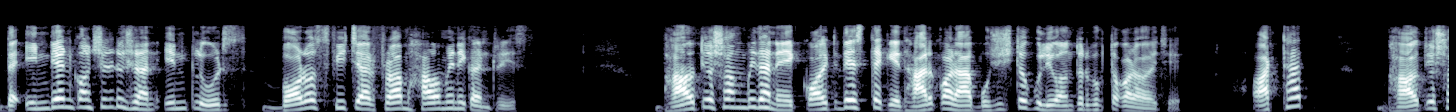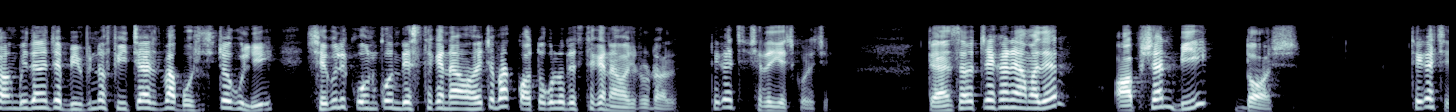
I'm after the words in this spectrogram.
the Indian constitution includes বড়স feature from how many countries ভারতীয় সংবিধানে কয়টি দেশ থেকে ধার করা বৈশিষ্ট্যগুলি অন্তর্ভুক্ত করা হয়েছে? অর্থাৎ, ভারতীয় সংবিধানে যে বিভিন্ন ফিচার্স বা বৈশিষ্ট্যগুলি, সেগুলি কোন কোন দেশ থেকে নেওয়া হয়েছে বা কতগুলো দেশ থেকে নেওয়া হয়েছে টোটাল ঠিক আছে? সেটা জিজ্ঞেস করেছে। তো অ্যান্সার হচ্ছে এখানে আমাদের অপশান বি দশ। ঠিক আছে?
